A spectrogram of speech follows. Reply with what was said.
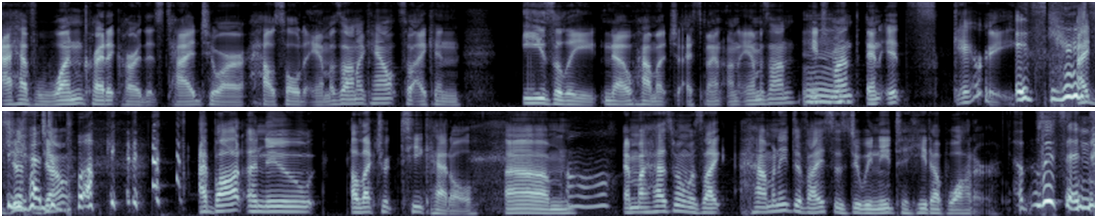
I have one credit card that's tied to our household Amazon account, so I can easily know how much I spent on Amazon each month, and it's scary. Mm. It's scary. I just don't- to block it. I bought a new electric tea kettle, um, and my husband was like, "How many devices do we need to heat up water?" Uh, Listen,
